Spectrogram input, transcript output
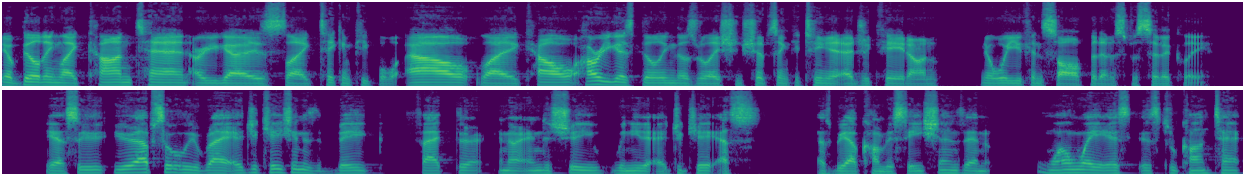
you know building like content? Are you guys like taking people out? Like how how are you guys building those relationships and continue to educate on you know what you can solve for them specifically? Yeah, so you're absolutely right. Education is a big factor in our industry. We need to educate as as we have conversations, and one way is is through content.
